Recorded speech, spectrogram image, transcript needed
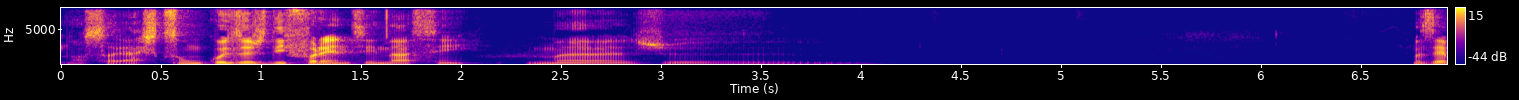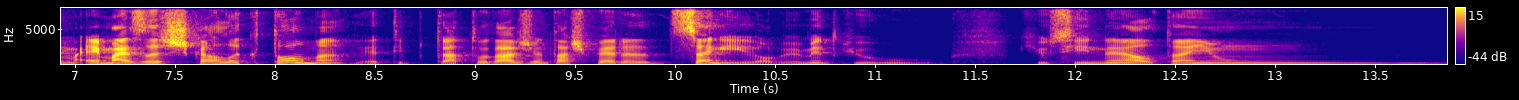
não sei, acho que são coisas diferentes, ainda assim. Mas. eh, Mas é, é mais a escala que toma. É tipo, está toda a gente à espera de sangue. E obviamente que o, que o Sinel tem um.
